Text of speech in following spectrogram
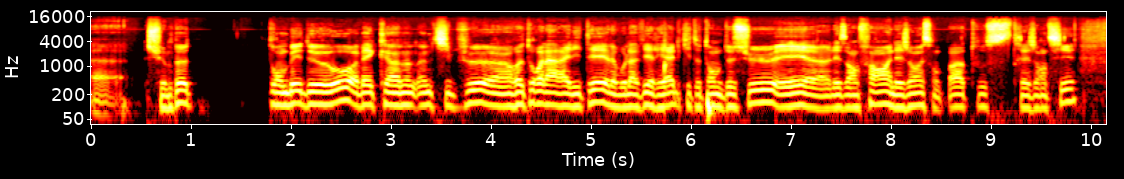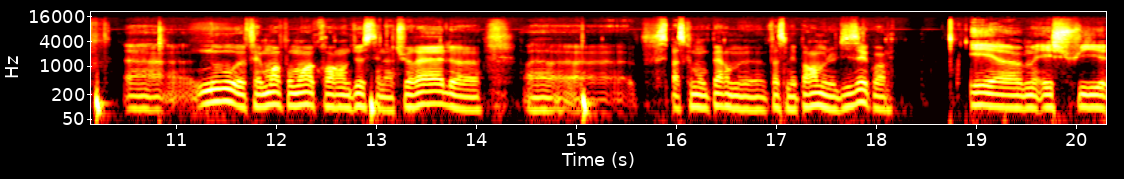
je suis un peu tomber de haut avec un, petit peu un retour à la réalité, la vie réelle qui te tombe dessus et euh, les enfants et les gens ils sont pas tous très gentils. Euh, nous, fait moi pour moi croire en Dieu c'est naturel. Euh, c'est parce que mon père me, enfin mes parents me le disaient quoi. Et, et je suis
